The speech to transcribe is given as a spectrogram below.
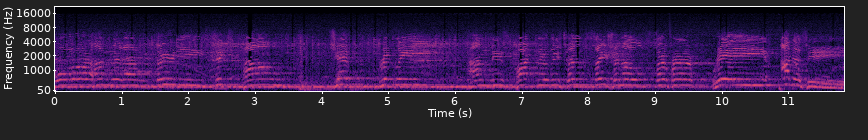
436 pounds, Jeff Gripley and his partner, the sensational surfer, Ray Odyssey.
